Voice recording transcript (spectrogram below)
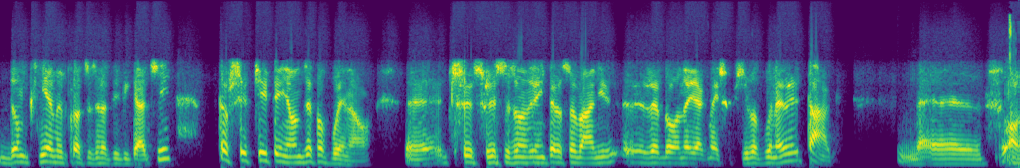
domkniemy proces ratyfikacji, to szybciej pieniądze popłyną. E, czy wszyscy są zainteresowani, e, żeby one jak najszybciej popłynęły? Tak. E, o,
